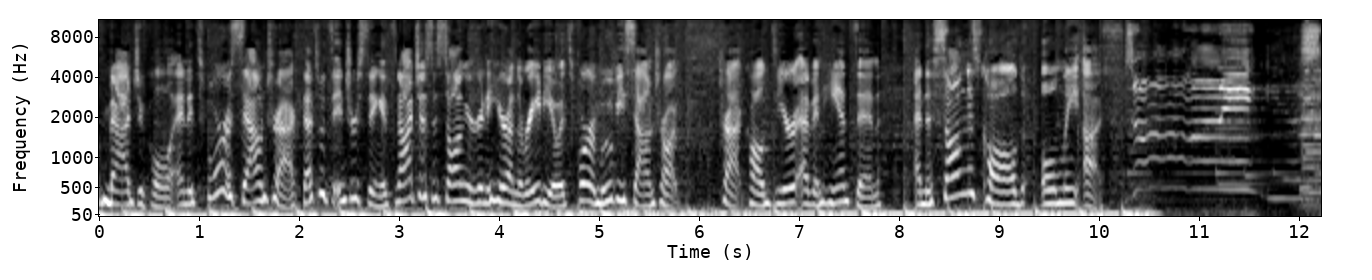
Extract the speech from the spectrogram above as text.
magical and it's for a soundtrack. That's what's interesting. It's not just a song you're going to hear on the radio, it's for a movie soundtrack track called Dear Evan Hansen. And the song is called Only Us. Only us,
